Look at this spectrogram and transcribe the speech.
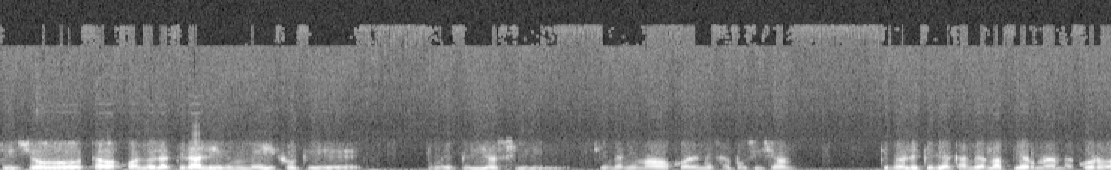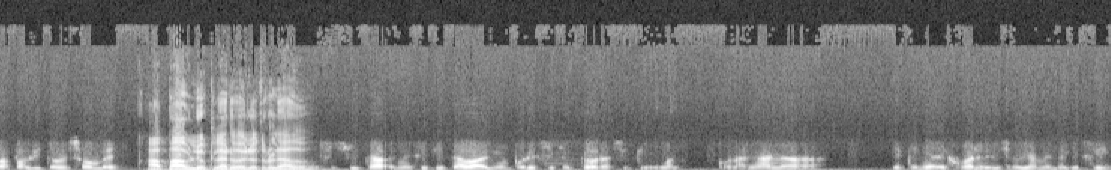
yo estaba jugando lateral y me dijo que me pidió si, si me animaba a jugar en esa posición. Que no le quería cambiar la pierna, me acuerdo, a Pablito Besombe. A Pablo, claro, del otro lado. Necesita, necesitaba a alguien por ese sector, así que bueno, con las ganas que tenía de jugar le dije obviamente que sí.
